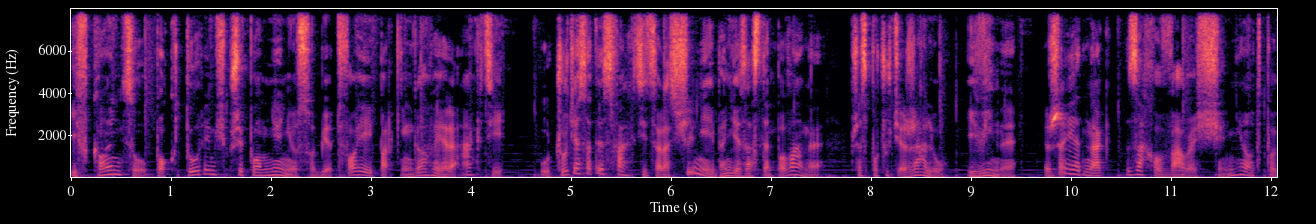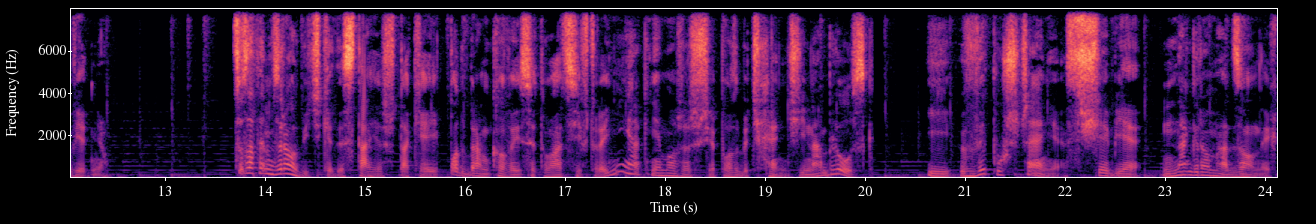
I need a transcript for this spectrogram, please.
I w końcu, po którymś przypomnieniu sobie Twojej parkingowej reakcji, uczucie satysfakcji coraz silniej będzie zastępowane przez poczucie żalu i winy, że jednak zachowałeś się nieodpowiednio. Co zatem zrobić, kiedy stajesz w takiej podbramkowej sytuacji, w której nijak nie możesz się pozbyć chęci na bluzg i wypuszczenie z siebie nagromadzonych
